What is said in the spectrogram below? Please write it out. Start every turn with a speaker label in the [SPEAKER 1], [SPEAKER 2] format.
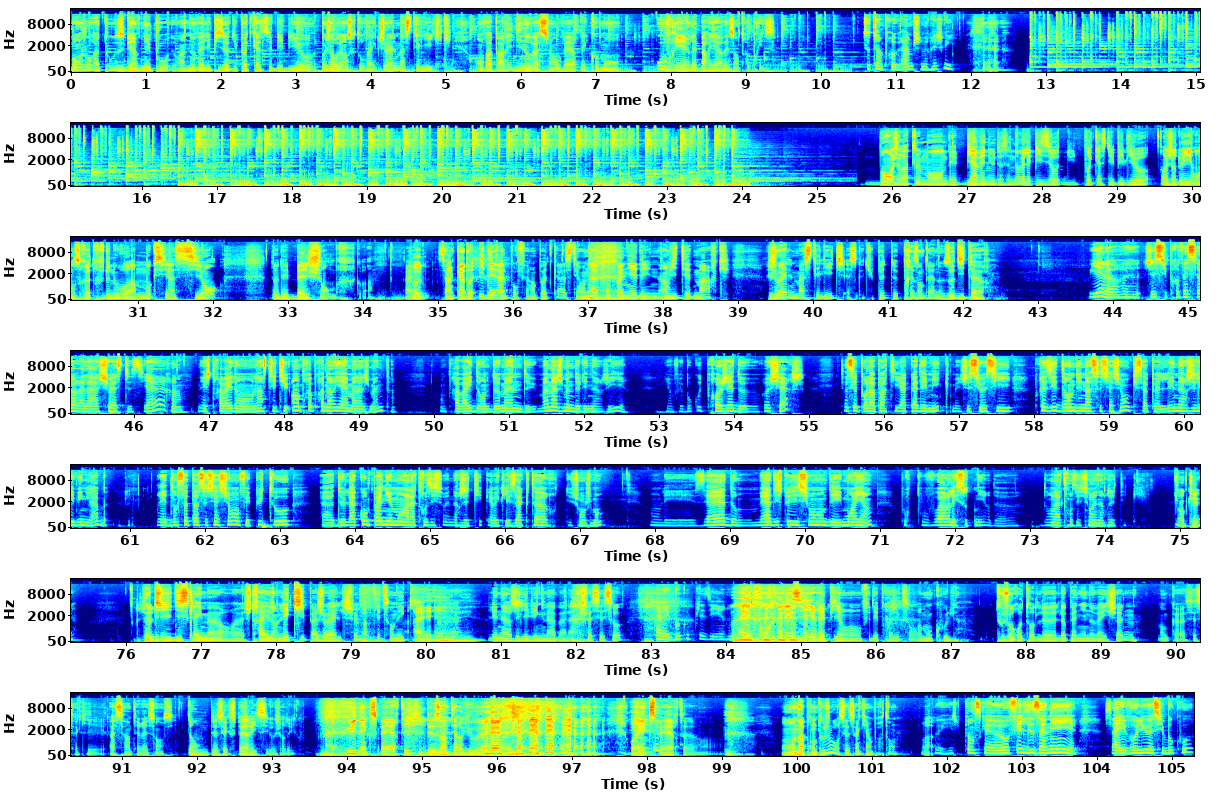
[SPEAKER 1] Bonjour à tous, bienvenue pour un nouvel épisode du podcast de Biblio. Aujourd'hui, on se retrouve avec Joël Mastelic. On va parler d'innovation ouverte et comment ouvrir les barrières des entreprises.
[SPEAKER 2] Tout un programme, je me réjouis.
[SPEAKER 3] Bonjour à tout le monde et bienvenue dans un nouvel épisode du podcast du Biblio. Aujourd'hui, on se retrouve de nouveau à Moxia Sion, dans des belles chambres. Quoi.
[SPEAKER 1] Ouais, C'est un cadre idéal pour faire un podcast et on est accompagné d'une invitée de marque, Joël Mastelic. Est-ce que tu peux te présenter à nos auditeurs?
[SPEAKER 2] Oui, alors euh, je suis professeure à la HES de Sierre et je travaille dans l'Institut Entrepreneuriat et Management. On travaille dans le domaine du management de l'énergie et on fait beaucoup de projets de recherche. Ça, c'est pour la partie académique, mais je suis aussi présidente d'une association qui s'appelle l'Energy Living Lab. Et dans cette association, on fait plutôt euh, de l'accompagnement à la transition énergétique avec les acteurs du changement. On les aide, on met à disposition des moyens pour pouvoir les soutenir de, dans la transition énergétique.
[SPEAKER 1] Ok. Petit disclaimer, euh, je travaille dans l'équipe à Joël, je fais partie de son équipe, euh, l'Energy Living Lab à la HESSO.
[SPEAKER 2] Avec beaucoup de plaisir.
[SPEAKER 1] avec beaucoup de plaisir et puis on fait des projets qui sont vraiment cool. Toujours autour de l'open innovation. Donc euh, c'est ça qui est assez intéressant aussi.
[SPEAKER 3] Donc, deux experts ici aujourd'hui.
[SPEAKER 1] Une experte et puis deux intervieweurs. ouais, experte. On apprend toujours, c'est ça qui est important.
[SPEAKER 2] Oui, je pense qu'au fil des années, ça évolue aussi beaucoup.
